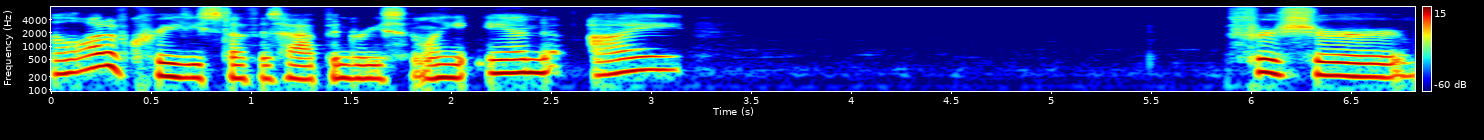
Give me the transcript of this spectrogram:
a lot of crazy stuff has happened recently. And I, for sure,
